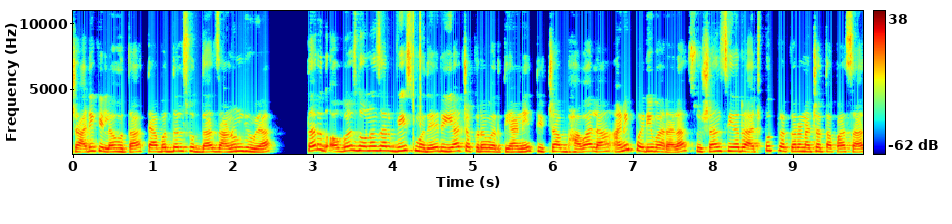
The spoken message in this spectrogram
जारी केला होता त्याबद्दल सुद्धा जाणून घेऊया. तर ऑगस्ट दोन हजार वीसमध्ये रिया चक्रवर्ती आणि तिच्या भावाला आणि परिवाराला सुशांत सिंह राजपूत प्रकरणाच्या तपासात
